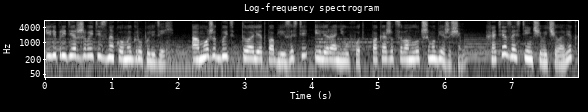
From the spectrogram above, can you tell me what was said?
или придерживаетесь знакомой группы людей? А может быть, туалет поблизости или ранний уход покажутся вам лучшим убежищем? Хотя застенчивый человек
